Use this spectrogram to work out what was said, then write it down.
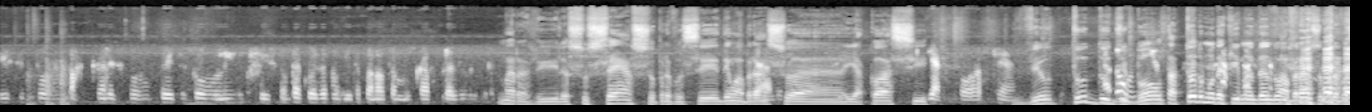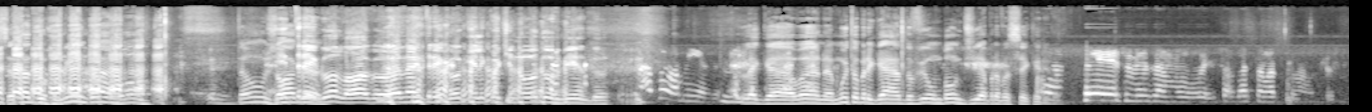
esse povo bacana, esse povo preto, esse povo lindo que fez tanta coisa bonita para nossa música brasileira. Maravilha, sucesso para você. Dê um abraço a Iacossi. Iacossi. É. Viu? Tudo tá de bom. Tá todo mundo aqui mandando um abraço para você. Tá dormindo? Ah, então joga. Entregou logo, Ana entregou que ele continuou dormindo. Tá dormindo. Legal, Ana. Muito obrigado, viu? Um bom dia para você, querida. Um beijo, meus amores. Saudação a todos.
